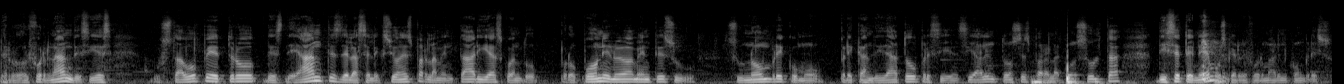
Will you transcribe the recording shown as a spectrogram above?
de Rodolfo Hernández, y es Gustavo Petro, desde antes de las elecciones parlamentarias, cuando propone nuevamente su, su nombre como precandidato presidencial entonces para la consulta, dice tenemos que reformar el Congreso.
